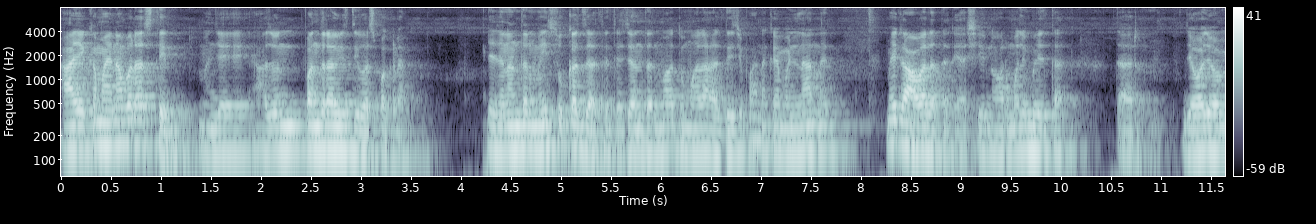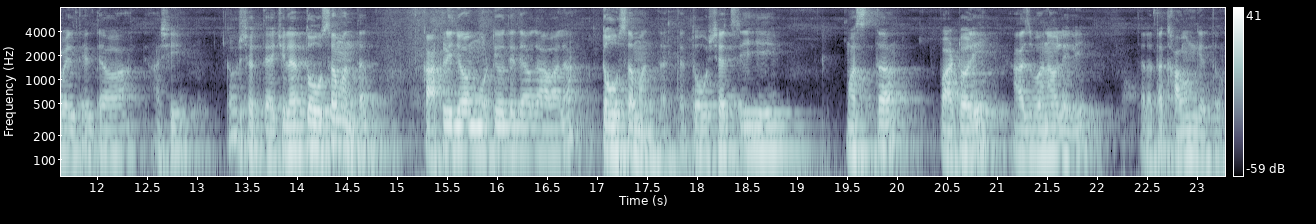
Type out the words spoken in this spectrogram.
हा एका महिनाभर असतील म्हणजे अजून पंधरा वीस दिवस पकडा. त्याच्यानंतर मग ही सुकत जाते त्याच्यानंतर मग तुम्हाला हळदीची पानं काय मिळणार नाहीत. म्हणजे गावाला तरी अशी नॉर्मली मिळतात. तर जेव्हा जेव्हा मिळतील तेव्हा अशी करू शकते. ॲक्च्युली तवसं म्हणतात. काकडी जेव्हा मोठी होते तेव्हा गावाला तवसं म्हणतात. तर तवशाची ही मस्त पाटोळी आज बनवलेली. तर आता खाऊन घेतो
